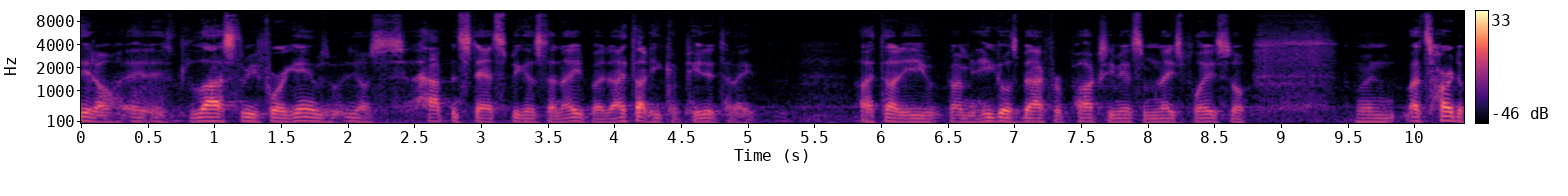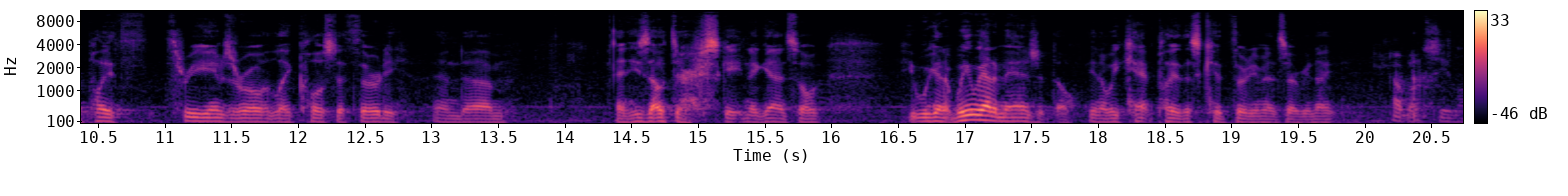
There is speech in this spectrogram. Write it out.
you know, it, it- last three, four games, you know, happenstance because tonight, but I thought he competed tonight. I thought he, I mean, he goes back for pucks. He made some nice plays. So, I mean, that's hard to play th- three games in a row, like close to 30. And, um, and he's out there skating again. So, he, we got we, we got to manage it, though. You know, we can't play this kid 30 minutes every night. How about Sheila?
